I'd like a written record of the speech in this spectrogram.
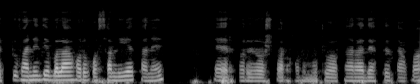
একটু পানি দিয়ে বলা করে কষালিয়ে টানে এরপরে রস বার করব তো আপনারা দেখতে থাকবা।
